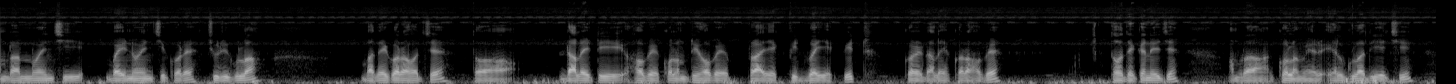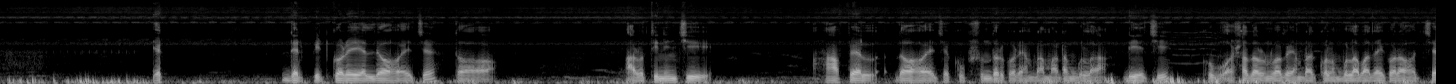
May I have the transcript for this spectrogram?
আমরা নয় ইঞ্চি বাই নয় ইঞ্চি করে চুরিগুলা বাদাই করা হচ্ছে। তো ডালাইটি হবে, কলমটি হবে প্রায় এক ফিট বাই এক ফিট করে ডালাই করা হবে। তো দেখেন এই যে আমরা কলমের এলগুলা দিয়েছি। এক দেড় ফিট করে এল দেওয়া হয়েছে। তো আরও তিন ইঞ্চি হাফ এল দেওয়া হয়েছে। খুব সুন্দর করে আমরা মাটামগুলা দিয়েছি। খুব অসাধারণভাবে আমরা কলমগুলা বাদাই করা হচ্ছে।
